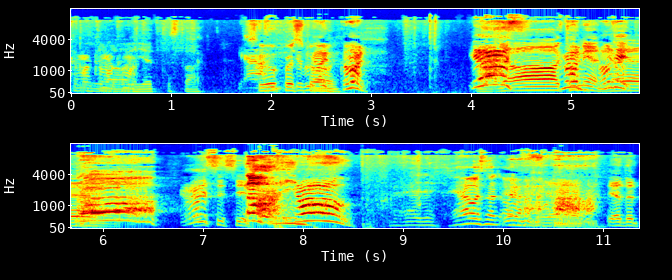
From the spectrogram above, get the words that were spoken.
come on, come on, come Ja, on. jättestark. Yeah, Super good. strong. Come on. Yes. Ja, Come kom on, igen. hold Ja, it. ja, ja. Yes. This is it. No. That was not on. Yeah, yeah, the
